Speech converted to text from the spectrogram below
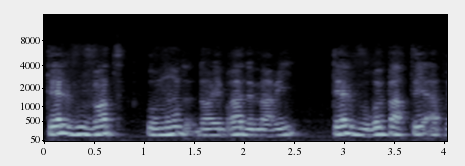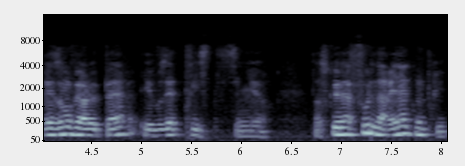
Tel vous vînt au monde dans les bras de Marie, tel vous repartez à présent vers le Père, et vous êtes triste, Seigneur, parce que la foule n'a rien compris.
